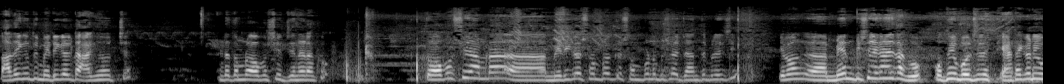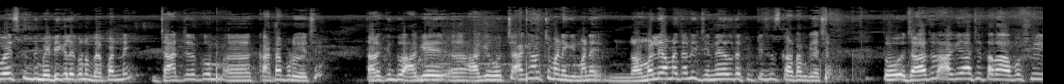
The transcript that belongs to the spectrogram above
তাদের কিন্তু মেডিকেলটা আগে হচ্ছে। এটা তোমরা অবশ্যই জেনে রাখো। তো অবশ্যই আমরা মেডিকেল সম্পর্কে সম্পূর্ণ বিষয়ে জানতে পেরেছি। এবং মেন বিষয় এখানে দেখো প্রথমে বলছি যে ক্যাটাগরি ওয়াইজ কিন্তু মেডিকেলে কোনো ব্যাপার নেই। যার যেরকম কাট আপ রয়েছে, তারা কিন্তু আগে আগে হচ্ছে আগে হচ্ছে মানে কি? মানে নর্মালি আমরা জানি জেনারেলতে ফিফটি সিক্স কাট আপ গেছে। তো যারা যারা আগে আছে, তারা অবশ্যই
